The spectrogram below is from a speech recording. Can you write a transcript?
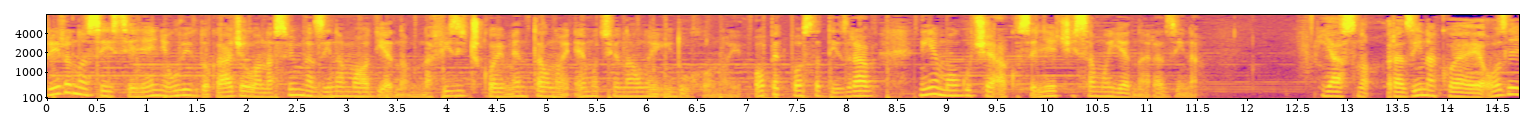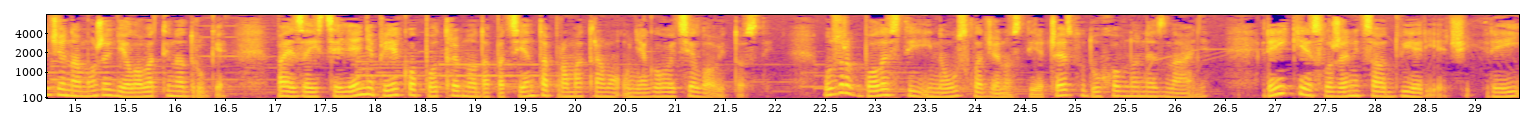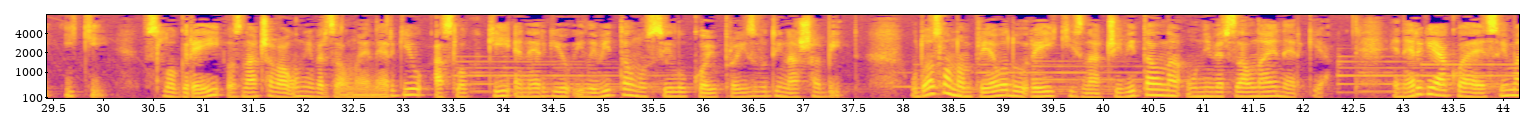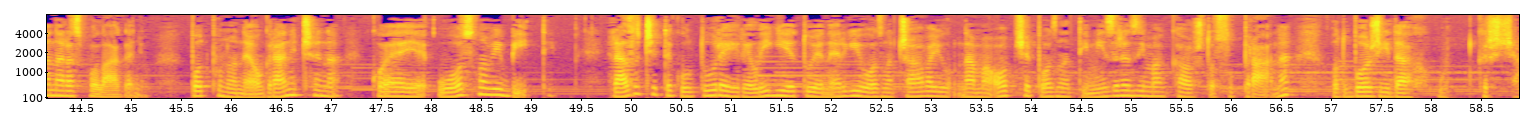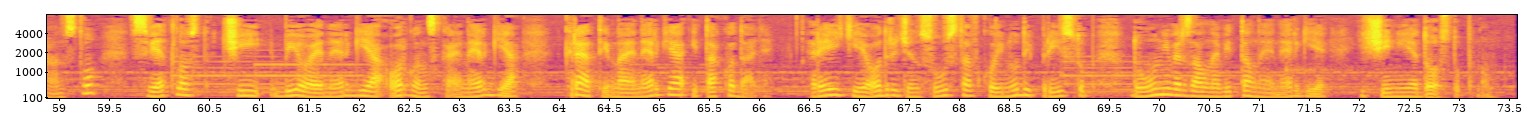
Prirodno se iscijeljenje uvijek događalo na svim razinama odjednom, na fizičkoj, mentalnoj, emocionalnoj i duhovnoj. Opet postati zdrav nije moguće ako se liječi samo jedna razina. Jasno, razina koja je ozlijeđena može djelovati na druge, pa je za iscijeljenje prijeko potrebno da pacijenta promatramo u njegovoj cjelovitosti. Uzrok bolesti i neusklađenosti je često duhovno neznanje. Reiki je složenica od dvije riječi, rei i ki. Slog rei označava univerzalnu energiju, a slog ki energiju ili vitalnu silu koju proizvodi naša bit. U doslovnom prijevodu reiki znači vitalna univerzalna energija. Energija koja je svima na raspolaganju, potpuno neograničena, koja je u osnovi biti. Različite kulture i religije tu energiju označavaju nama opće poznatim izrazima kao što su prana, od Božji dah u kršćanstvu, svjetlost, či, bioenergija, organska energija, kreativna energija i tako dalje. Reiki je određen sustav koji nudi pristup do univerzalne vitalne energije i čini je dostupnom.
